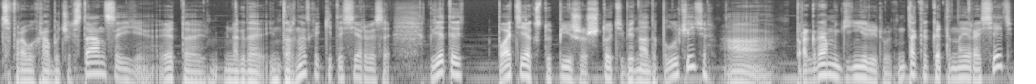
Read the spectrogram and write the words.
цифровых рабочих станций, это иногда интернет какие-то сервисы, где ты по тексту пишешь, что тебе надо получить, а программа генерирует. Но так как это нейросеть,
